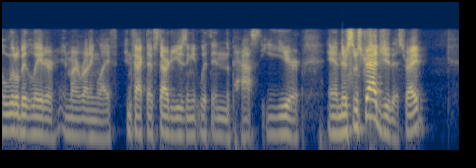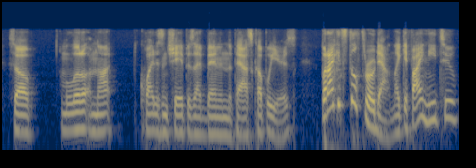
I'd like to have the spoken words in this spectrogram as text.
a little bit later in my running life. In fact, I've started using it within the past year, and there's some strategy to this, right? So I'm a little, I'm not quite as in shape as I've been in the past couple years, but I can still throw down. Like if I need to,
